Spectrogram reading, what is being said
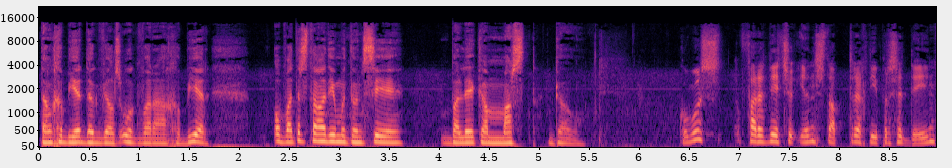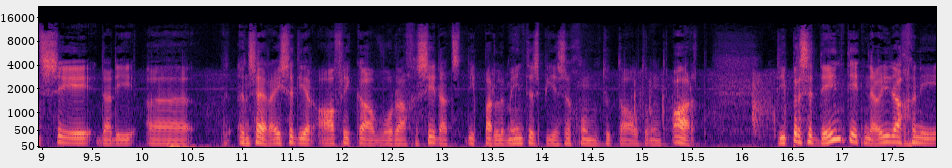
dan gebeur dikwels ook wat daar gebeur. Op watter stadium moet ons sê Baleka must go? Kom ons vat dit net so een stap terug. Die president sê dat die uh in sy reise deur Afrika word daar gesê dat die parlement is besig om totaal te ontaard. Die president het nou die dag in die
